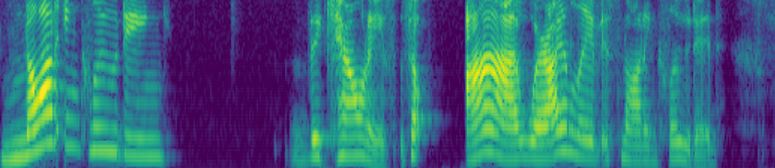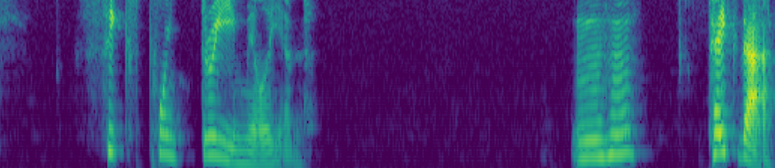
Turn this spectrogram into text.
not including the counties. So I, where I live, is not included. 6.3 million. Mm-hmm. Take that.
